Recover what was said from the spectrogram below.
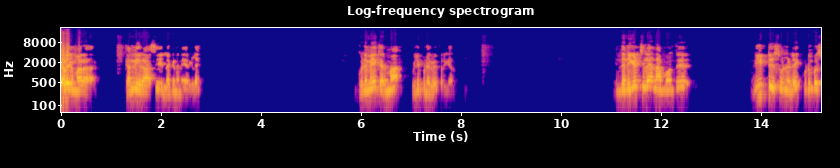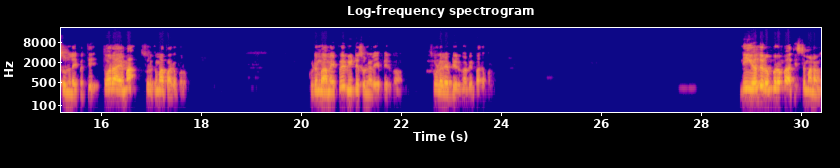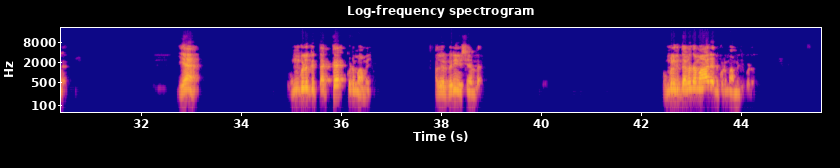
கட்டழகு மாற கன்னி ராசி லக்ன நேயர்களே. குணமே கர்மா விழிப்புணர்வே பரிகாரம். இந்த நிகழ்ச்சியில நாம வந்து வீட்டு சூழ்நிலை குடும்ப சூழ்நிலை பத்தி தோராயமா சுருக்கமா பார்க்க போறோம். குடும்ப அமைப்பு வீட்டு சூழ்நிலை எப்படி இருக்கும் சூழல் எப்படி இருக்கும் அப்படின்னு பார்க்க போறோம். நீங்க வந்து ரொம்ப ரொம்ப அதிர்ஷ்டமானவங்க. ஏன்? உங்களுக்கு தக்க குடும்ப அமையும். அது ஒரு பெரிய விஷயம் இல்ல. உங்களுக்கு தகுந்த மாதிரி அந்த குடும்பம் அமைஞ்சுப்படும்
